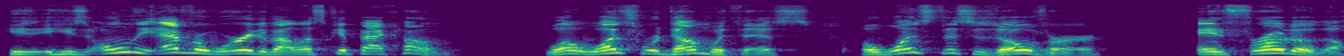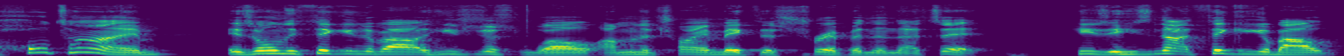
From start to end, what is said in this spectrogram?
He's he's only ever worried about. Let's get back home. Well, once we're done with this, well, once this is over, and Frodo the whole time is only thinking about. He's just well, I'm going to try and make this trip, and then that's it. He's he's not thinking about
